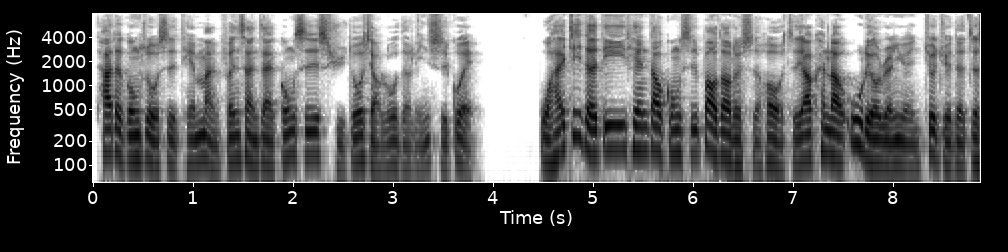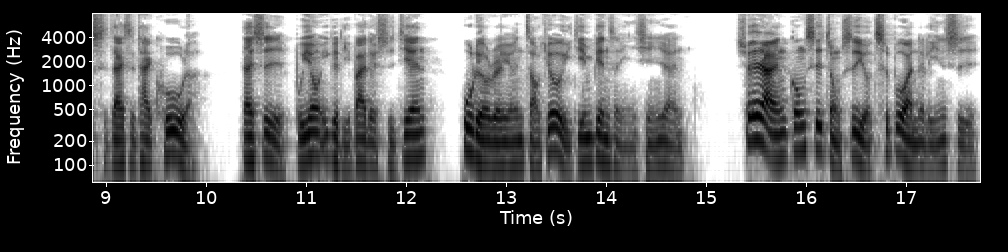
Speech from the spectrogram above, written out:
他的工作是填满分散在公司许多角落的零食柜。我还记得第一天到公司报道的时候，只要看到物流人员就觉得这实在是太酷了。但是不用一个礼拜的时间，物流人员早就已经变成隐形人。虽然公司总是有吃不完的零食，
